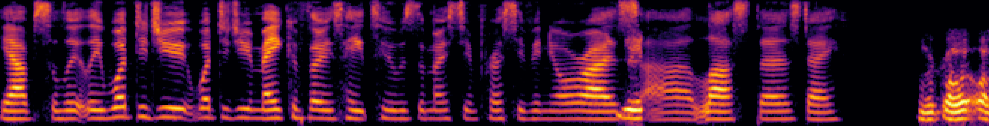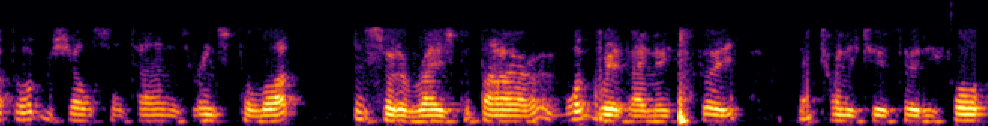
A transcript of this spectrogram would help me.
Yeah, absolutely. What did you what did you make of those heats? Who was the most impressive in your eyes yeah. uh, last Thursday? Look, I, I thought Michelle Sultana's rinsed a lot and sort of raised the bar of what, where they need to be at 22.34.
